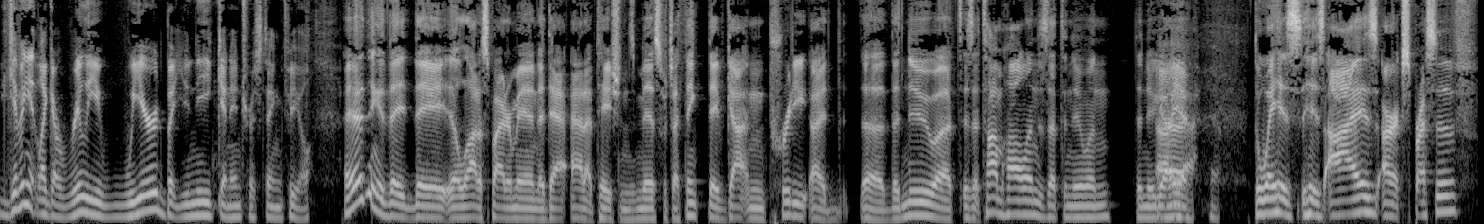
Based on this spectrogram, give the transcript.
giving it like a really weird but unique and interesting feel. And the other thing that they, they a lot of Spider-Man ada- adaptations miss, which I think they've gotten pretty. Uh, uh, the new uh, is it Tom Holland? Is that the new one? The new guy. yeah, yeah. The way his his eyes are expressive.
